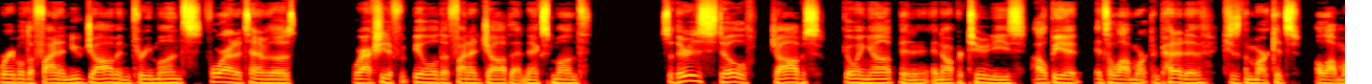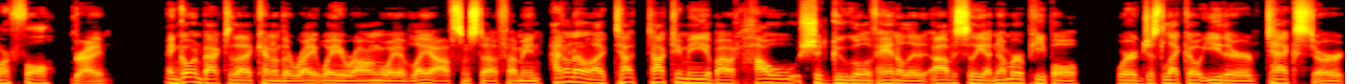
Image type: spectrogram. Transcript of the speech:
were able to find a new job in three months. Four out of ten of those were actually to be able to find a job that next month. So there is still jobs going up and, and opportunities, albeit it's a lot more competitive because the market's a lot more full. Right. And going back to that kind of the right way, wrong way of layoffs and stuff. I mean, I don't know. Like, talk talk to me about how should Google have handled it? Obviously, a number of people were just let go either text or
